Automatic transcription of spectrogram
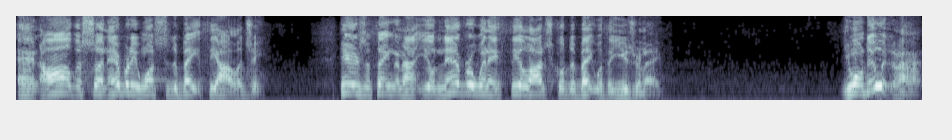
and all of a sudden everybody wants to debate theology. Here's the thing tonight, you'll never win a theological debate with a username. You won't do it tonight.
